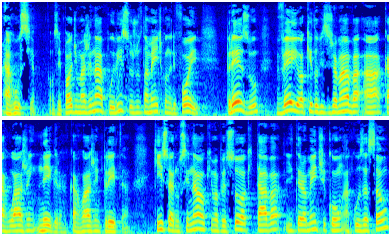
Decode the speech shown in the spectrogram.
a Rússia. Então você pode imaginar, por isso, justamente quando ele foi preso, veio aquilo que se chamava a carruagem negra, carruagem preta. Que isso era um sinal que uma pessoa que estava literalmente com acusação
